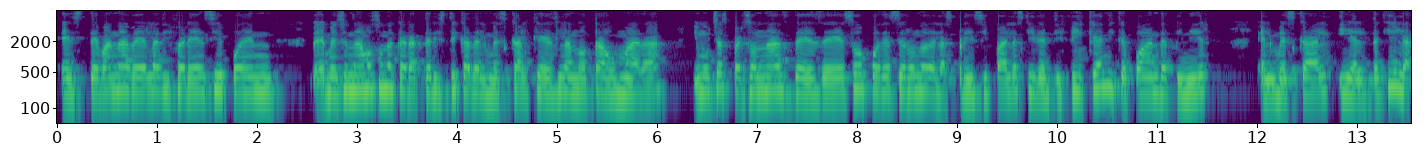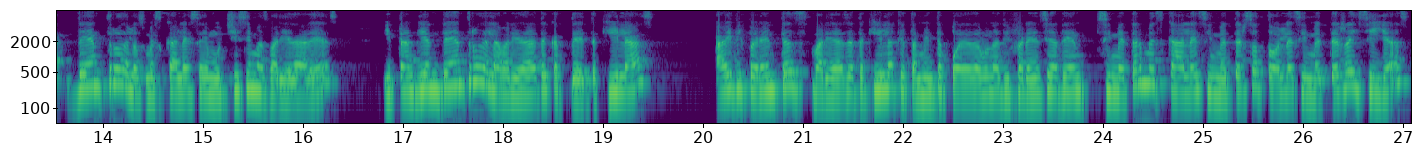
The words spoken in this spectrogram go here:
este, van a ver la diferencia y pueden eh, mencionamos una característica del mezcal que es la nota ahumada y muchas personas desde eso puede ser una de las principales que identifiquen y que puedan definir el mezcal y el tequila. Dentro de los mezcales hay muchísimas variedades y también dentro de la variedad de, tequilas hay diferentes variedades de tequila que también te puede dar una diferencia de sin meter mezcales, sin meter sotoles, sin meter raicillas.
